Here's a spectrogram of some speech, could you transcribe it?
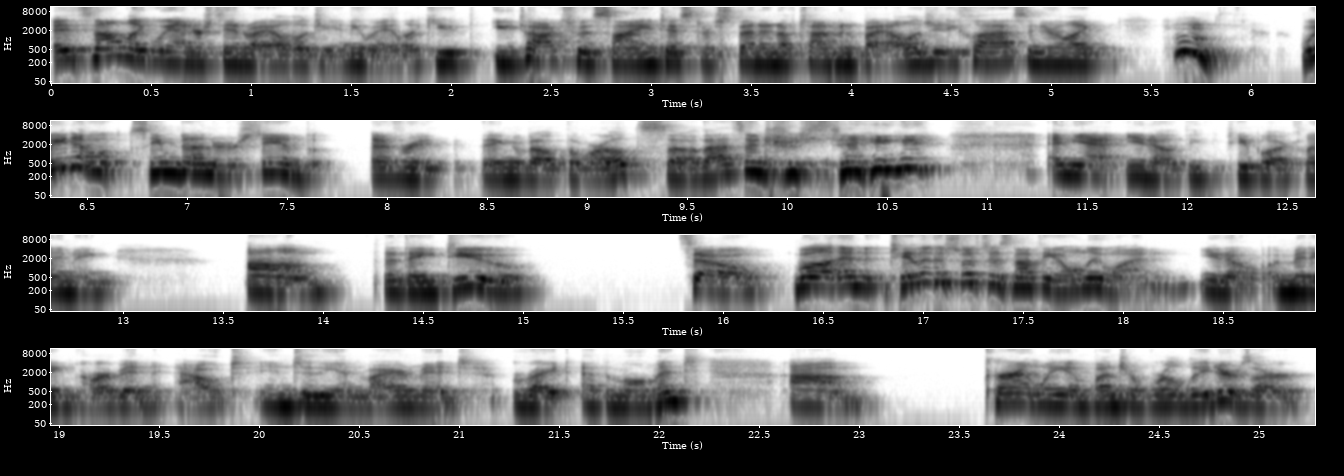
it's not like we understand biology anyway. Like you you talk to a scientist or spend enough time in biology class and you're like hmm we don't seem to understand everything about the world so that's interesting. And yet you know these people are claiming um, that they do. So well and taylor swift is not the only one you know emitting carbon out into the environment right at the moment. Um, currently a bunch of world leaders are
